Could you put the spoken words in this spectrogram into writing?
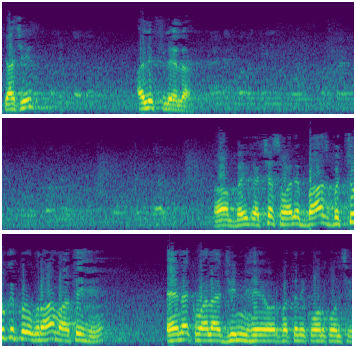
کیا چیز؟ الف لیلا ہاں بھائی اچھا سوال ہے۔ بعض بچوں کے پروگرام آتے ہیں، اینک والا جن ہے اور پتہ نہیں کون کون سے،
